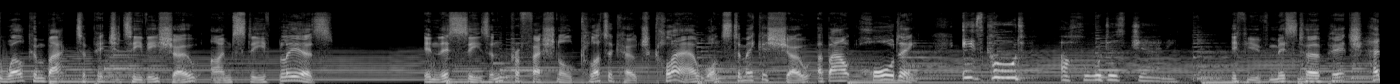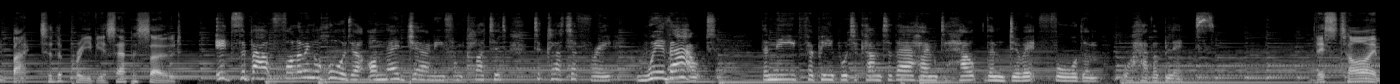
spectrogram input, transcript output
welcome back to Pitch a TV Show. I'm Steve Blears. In this season, professional clutter coach Clare wants to make a show about hoarding. It's called A Hoarder's Journey. If you've missed her pitch, head back to the previous episode. It's about following a hoarder on their journey from cluttered to clutter free without the need for people to come to their home to help them do it for them or have a blitz. This time,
